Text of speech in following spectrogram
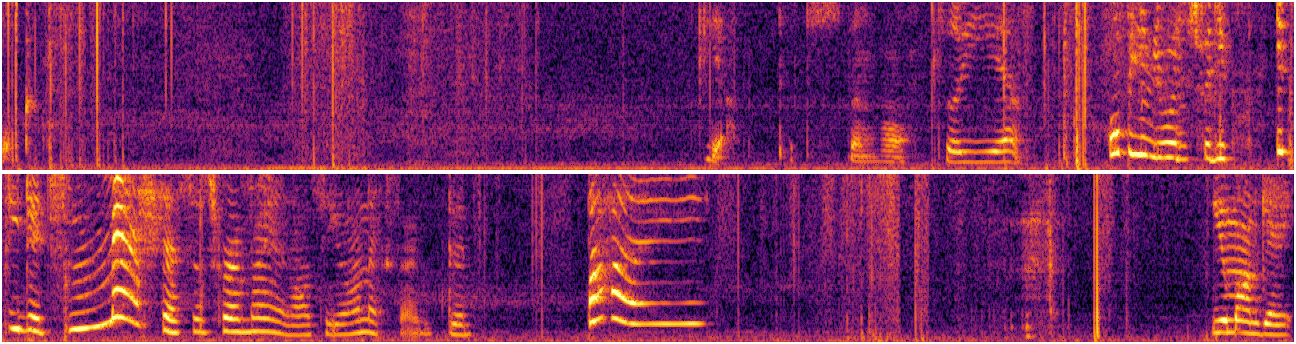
look. Yeah, that's them all. So yeah, hope you enjoyed this video. If you did, smash that subscribe button, and I'll see you all next time. Good. Bye. You mom gay.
